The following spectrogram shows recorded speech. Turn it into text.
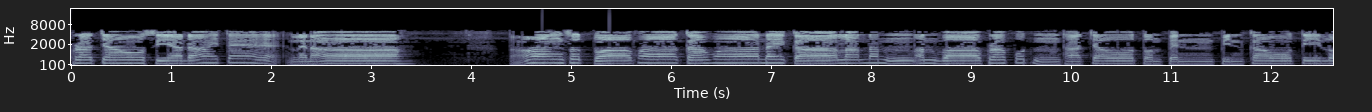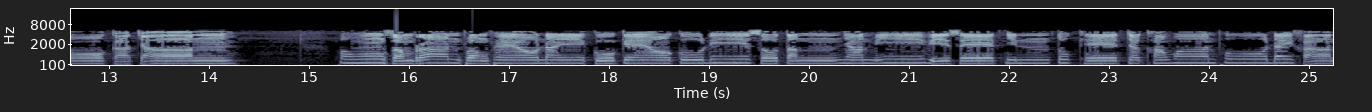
พระเจ้าเสียได้แต่และนาตังสุตวาภากาวาในกาลนั้นอันว่าพระพุทธเจ้าตนเป็นปิ่นเก้าตีโลกาจาร พงสำรานพ่องแผ้วในกูแก้วกูดีโสตันยานมีวิเศษยินตุกเขตจักขวานผู้ได้ขาน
